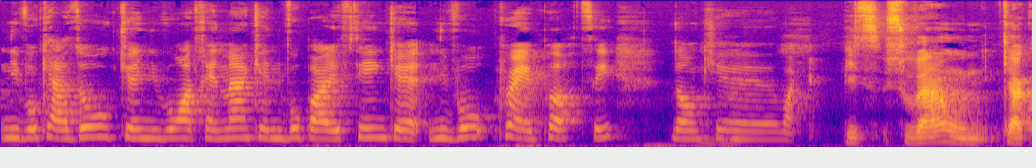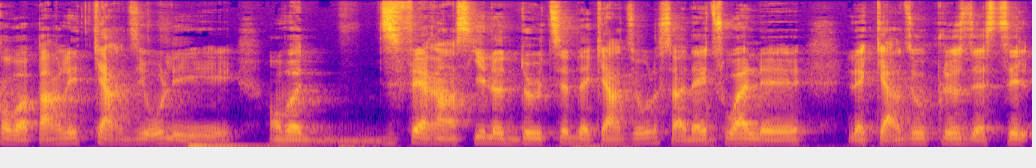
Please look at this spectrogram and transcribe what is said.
niveau cardio que niveau entraînement, que niveau powerlifting, que niveau peu importe, tu sais. Donc, euh, ouais. Puis souvent, on- quand on va parler de cardio, les, on va différencier là, deux types de cardio. là. Ça va être soit le, le cardio plus de style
